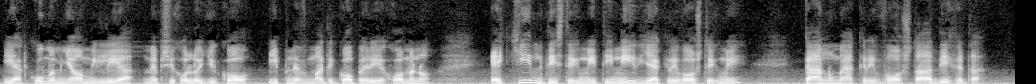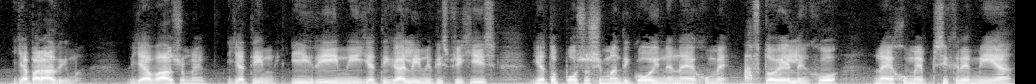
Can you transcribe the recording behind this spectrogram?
ή ακούμε μια ομιλία με ψυχολογικό ή πνευματικό περιεχόμενο, εκείνη τη στιγμή, την ίδια ακριβώς στιγμή, κάνουμε ακριβώς τα αντίθετα. Για παράδειγμα, διαβάζουμε για την ειρήνη, για τη γαλήνη της ψυχής, για το πόσο σημαντικό είναι να έχουμε αυτοέλεγχο, να έχουμε ψυχραιμία,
